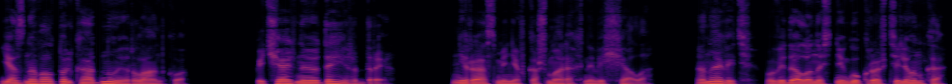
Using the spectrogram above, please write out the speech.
Я знавал только одну ирландку, печальную Дейрдре. Не раз меня в кошмарах навещала. Она ведь увидала на снегу кровь теленка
